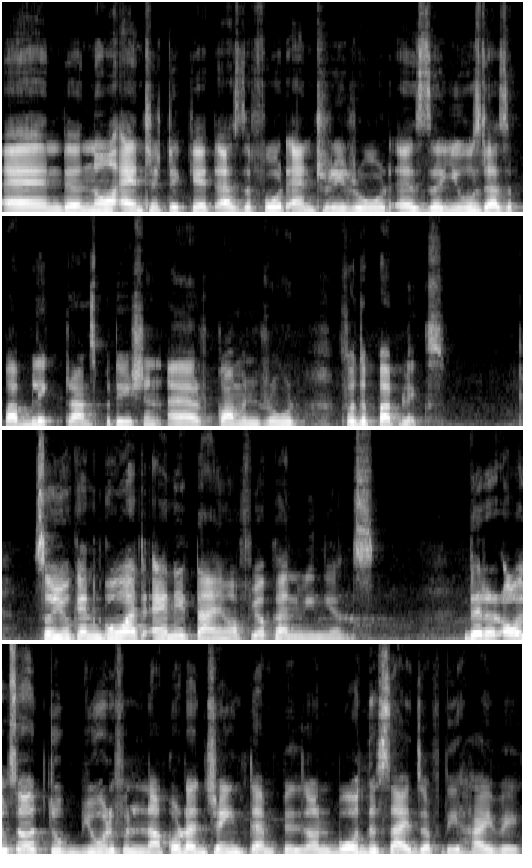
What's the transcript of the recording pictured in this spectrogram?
and uh, no entry ticket as the fort entry road is uh, used as a public transportation or common road for the publics so you can go at any time of your convenience. There are also two beautiful Nakoda Jain temples on both the sides of the highway.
